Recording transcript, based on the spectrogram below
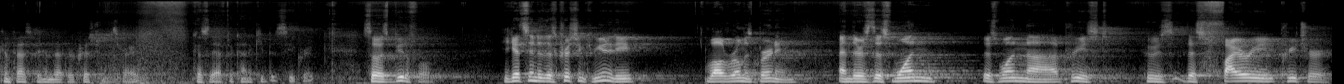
confess to him that they're Christians, right? Because they have to kind of keep it secret. So it's beautiful. He gets into this Christian community while Rome is burning, and there's this one, there's one uh, priest who's this fiery preacher,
